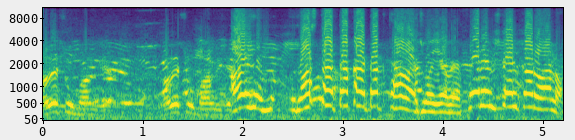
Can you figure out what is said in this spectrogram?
હવે શું માંગ છે? હવે શું માંગ છે? હવે રસ્તા ટકાટક થવા જોઈએ હવે. ફોરેન સ્ટાઇલ કરો હાલો.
